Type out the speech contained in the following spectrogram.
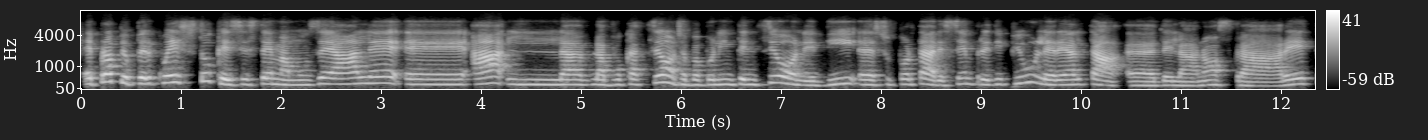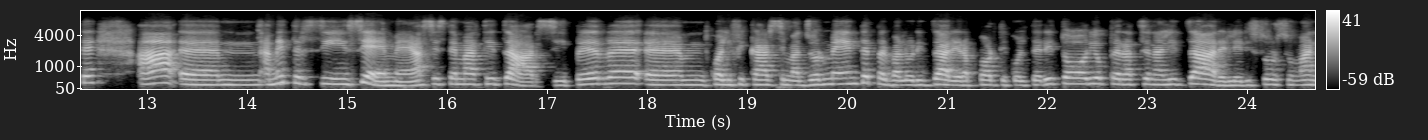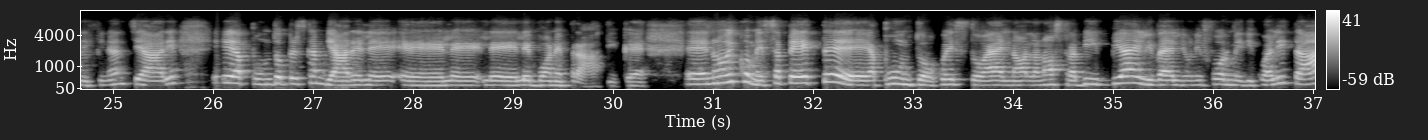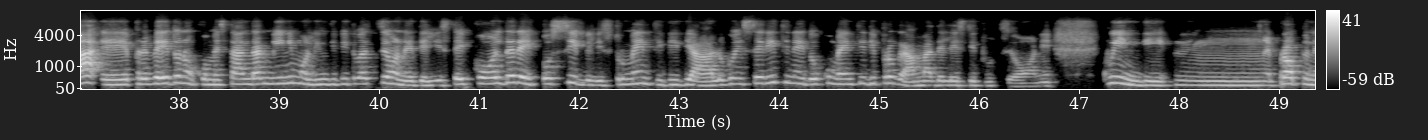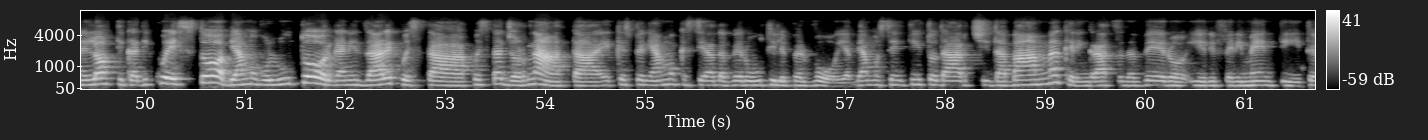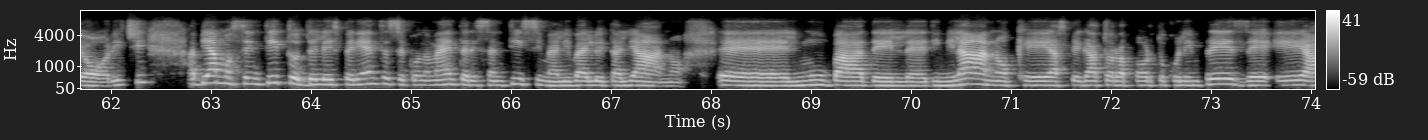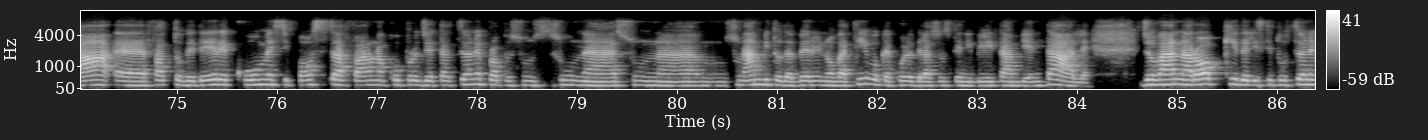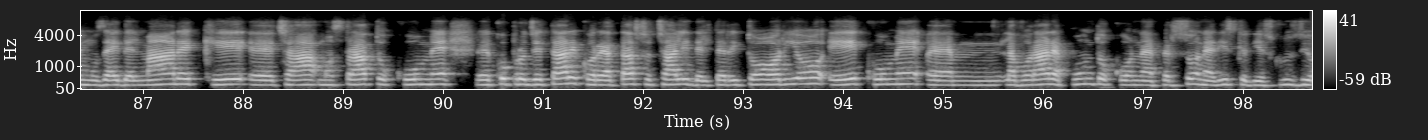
È proprio per questo che il sistema museale eh, ha la, la, vocazione, cioè proprio l'intenzione di eh, supportare sempre di più le realtà eh, della nostra rete a, ehm, a, mettersi insieme, a sistematizzarsi per ehm, qualificarsi maggiormente, per valorizzare i rapporti col territorio, per razionalizzare le risorse umane e finanziarie e appunto per scambiare le, eh, le, le, le buone pratiche. Eh, noi come sapete appunto questo è no, la nostra Bibbia, i livelli uniformi di qualità e prevedono come standard minimo l'individuazione degli stakeholder e i possibili strumenti di dialogo inseriti nei documenti di programma delle istituzioni. Quindi mh, mm, proprio nell'ottica di questo abbiamo voluto organizzare questa, questa giornata e che speriamo che sia davvero utile per voi. Abbiamo sentito darci da BAM, che ringrazio davvero i riferimenti teorici. Abbiamo sentito delle esperienze secondo me interessantissime a livello italiano, eh, il MUBA del, di Milano che ha spiegato il rapporto con le imprese e ha eh, fatto vedere come si possa fare una coprogettazione proprio su, su, un, su, un, su un ambito davvero innovativo che è quello della sostenibilità ambientale. Giovanna Rocchi dell'istituzione Musei del Mare che eh, ci ha mostrato come eh, coprogettare con realtà sociali del territorio e come ehm, lavorare appunto con persone a rischio di esclusione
